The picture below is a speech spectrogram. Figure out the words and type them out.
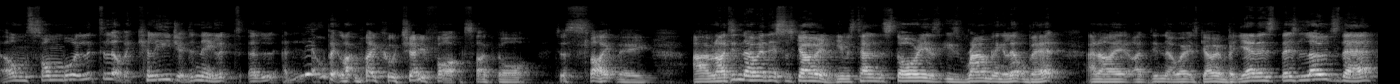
ensemble. He looked a little bit collegiate, didn't he? He looked a, a little bit like Michael J. Fox, I thought, just slightly. Um, and I didn't know where this was going. He was telling the story, he's, he's rambling a little bit, and I, I didn't know where it's going. But yeah, there's there's loads there.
